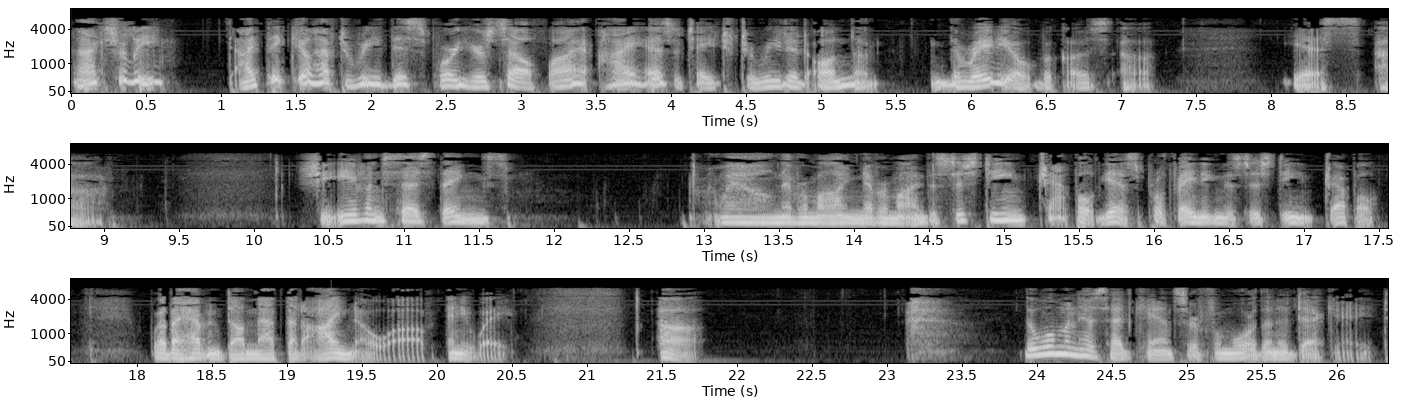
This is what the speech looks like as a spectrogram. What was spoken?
Actually, I think you'll have to read this for yourself. I, I hesitate to read it on the, the radio because, uh, yes, uh, she even says things. Well, never mind, never mind. The Sistine Chapel, yes, profaning the Sistine Chapel. Well, they haven't done that that I know of. Anyway, uh, the woman has had cancer for more than a decade.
